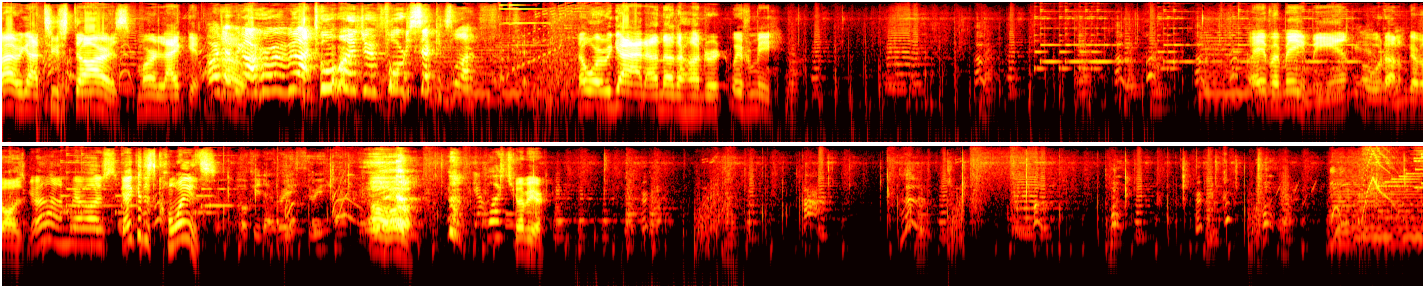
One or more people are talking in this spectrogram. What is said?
All right, we got two stars. More like it. All right, we Oh. got hurry. We got 240 seconds left. Don't worry, we got another hundred. Wait for me. Wait for me, man. Oh, hold on. I'm grabbing all this. Ah, I'm grabbing all this. Gotta get these coins. Okay, Dad, ready? Three. Oh, oh. Get up here.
